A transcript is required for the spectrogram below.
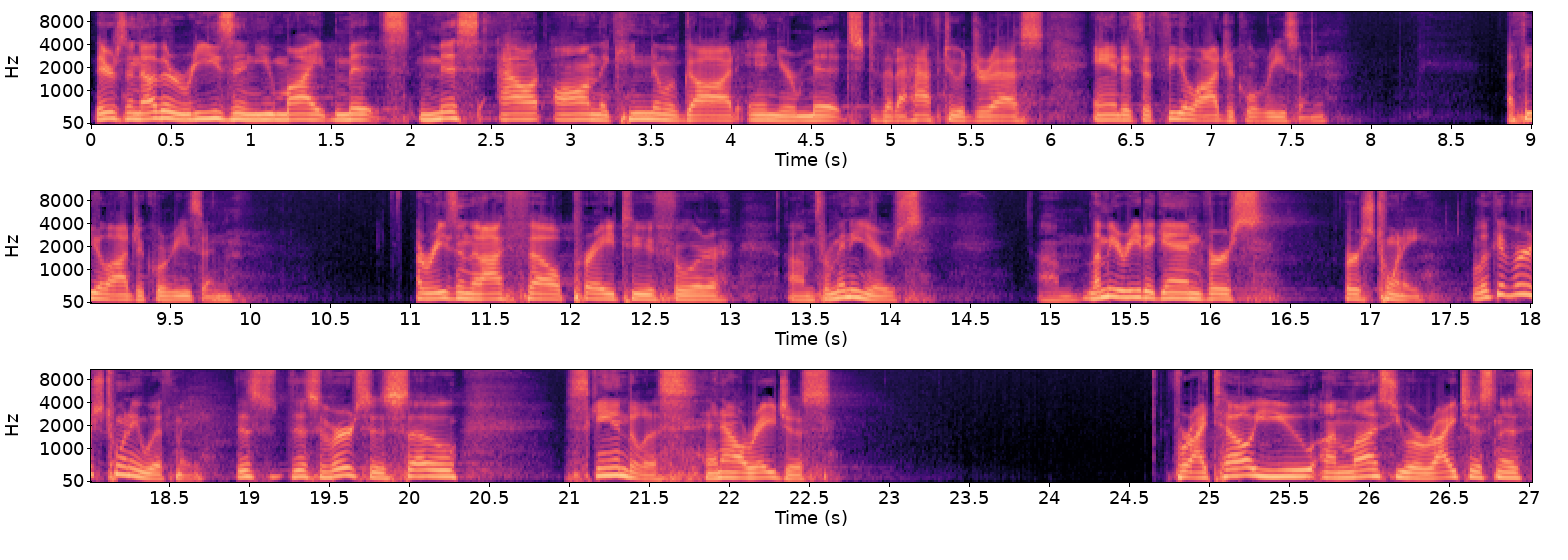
there's another reason you might miss, miss out on the kingdom of God in your midst that I have to address, and it's a theological reason. A theological reason. A reason that I fell prey to for, um, for many years. Um, let me read again verse, verse 20. Look at verse 20 with me. This, this verse is so scandalous and outrageous. For I tell you, unless your righteousness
